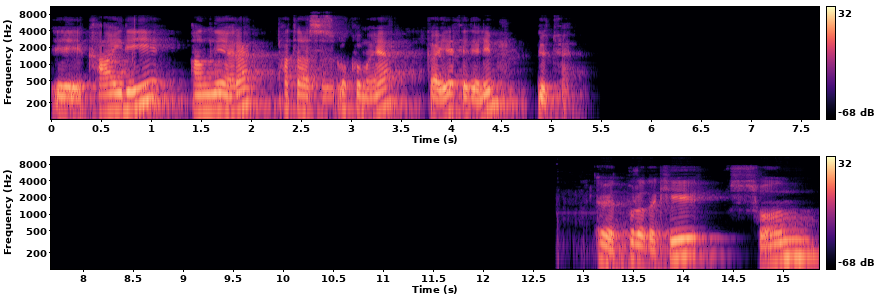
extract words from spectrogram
e, kaideyi anlayarak hatasız okumaya gayret edelim lütfen. Evet, buradaki son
